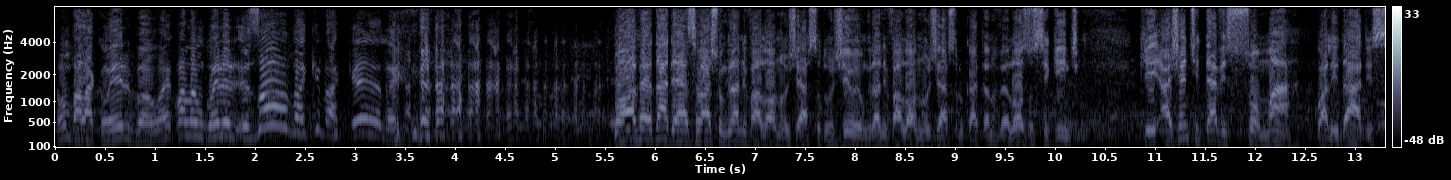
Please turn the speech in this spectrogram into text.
vamos falar com ele? Vamos. Aí falamos com ele, ele disse, oba, que bacana. Bom, a verdade é essa, eu acho um grande valor no gesto do Gil e um grande valor no gesto do Caetano Veloso o seguinte, que a gente deve somar qualidades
